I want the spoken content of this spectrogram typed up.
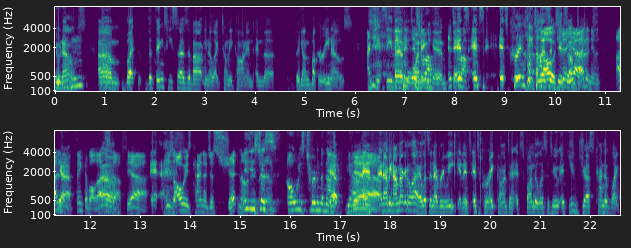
Who knows? Um, but the things he says about you know like Tony Khan and, and the the young Buccarinos. I can't see them It's wanting rough. him. It's It's it's it's cringy to listen oh to shit! sometimes. Yeah, I didn't even I didn't Yeah. even think of all that Um, stuff. Yeah, Eh, he's always kind of just shitting on He's it, man. just always turning the knife. Yep. Yeah. Yeah. and, and I mean, I'm not gonna lie, I listen every week, and it's it's great content. It's fun to listen to. If you just kind of like,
